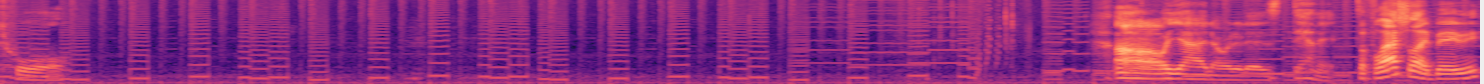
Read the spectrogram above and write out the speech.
Tool. Oh yeah, I know what it is. Damn it. It's a flashlight, baby.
